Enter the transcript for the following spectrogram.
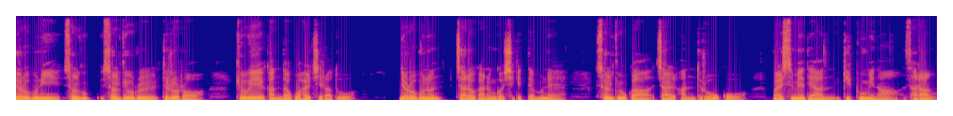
여러분이 설교, 설교를 들으러 교회에 간다고 할지라도 여러분은 자러 가는 것이기 때문에 설교가 잘 안 들어오고 말씀에 대한 기쁨이나 사랑,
